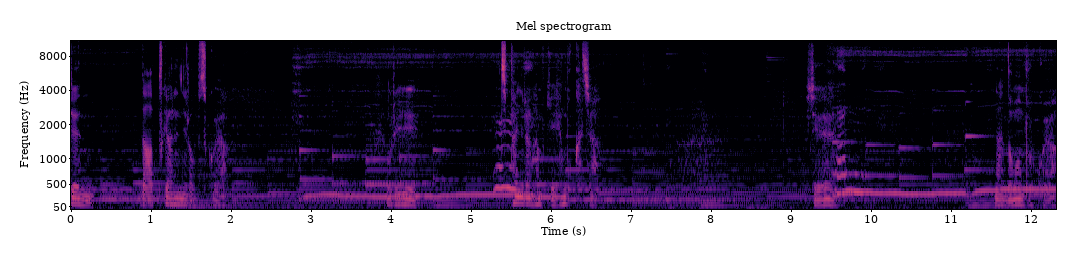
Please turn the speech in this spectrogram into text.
이젠 나 아프게 하는 일 없을 거야. 우리 티파니랑 함께 행복하자. 이제 난 너만 볼 거야.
